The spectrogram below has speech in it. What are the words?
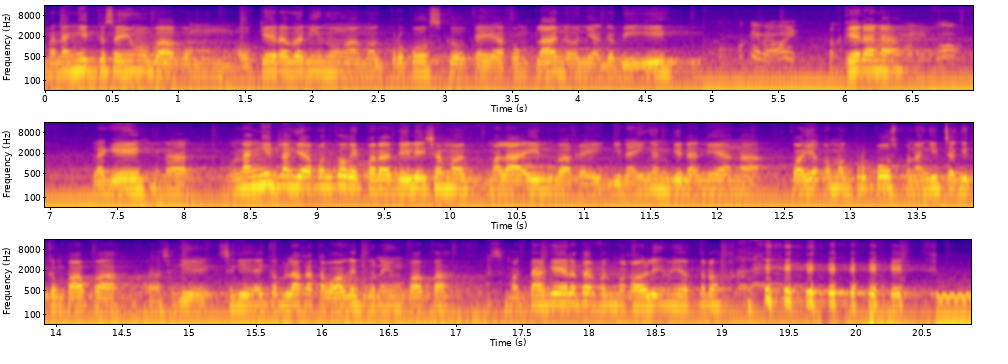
Mananghid ko sa imo ba kung okay ra ba nimo nga mag-propose ko kay akong plano unya gabi. Okay ra, oy. Okay ra na. Lagi na manangid lang gyapon ko kay para dili siya magmalain ba kay ginaingon gina niya nga kuya ka mag-propose panangid sa gid kang papa. Ah, sige, sige ay kabla ka tawagan ko na yung papa. Magtagay ra ta pag makauli mi otro.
